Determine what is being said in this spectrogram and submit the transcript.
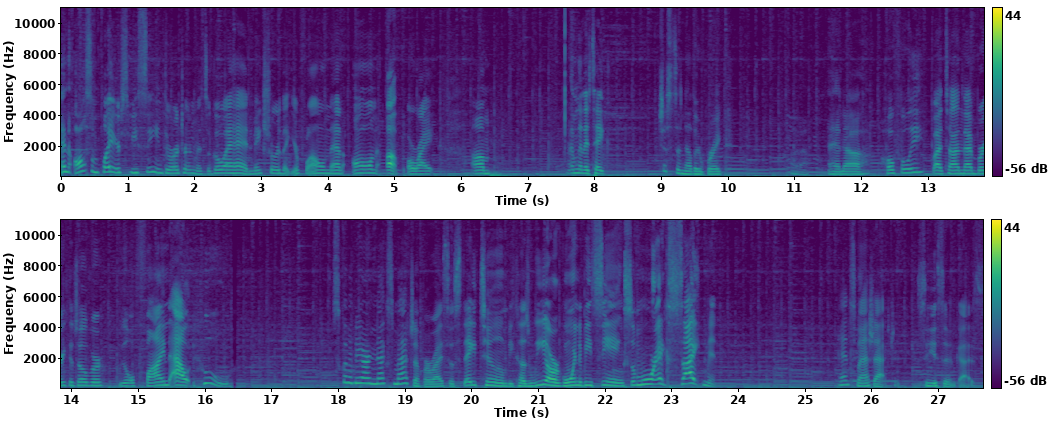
and awesome players to be seen through our tournament. So go ahead, make sure that you're following that on up. All right. Um, I'm gonna take just another break, uh, and uh, hopefully by the time that break is over, we'll find out who is going to be our next matchup. All right. So stay tuned because we are going to be seeing some more excitement and smash action. See you soon, guys.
